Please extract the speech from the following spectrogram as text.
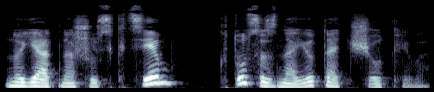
но я отношусь к тем, кто сознает отчетливо.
